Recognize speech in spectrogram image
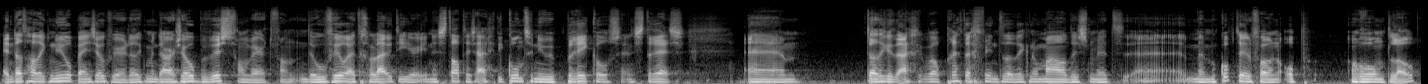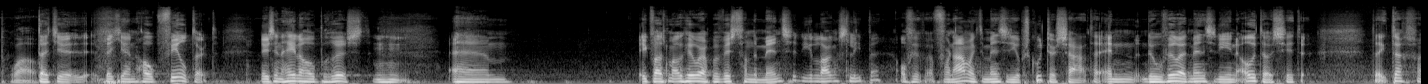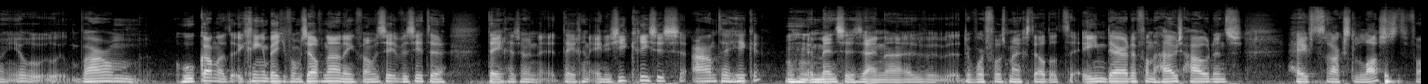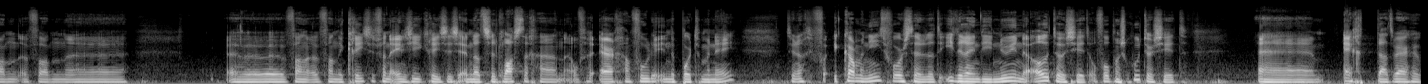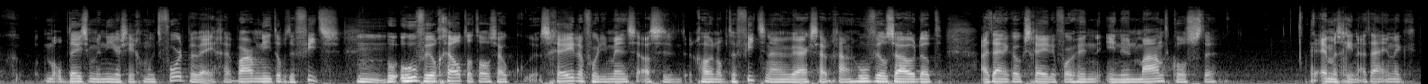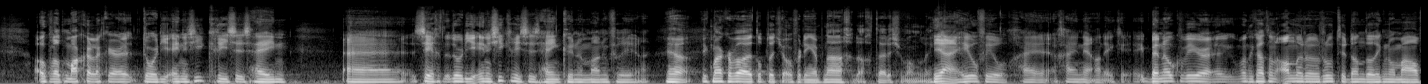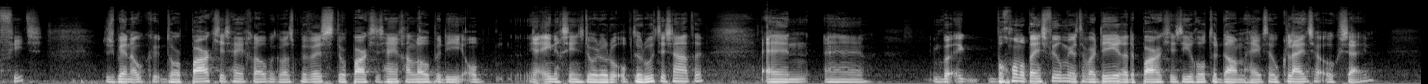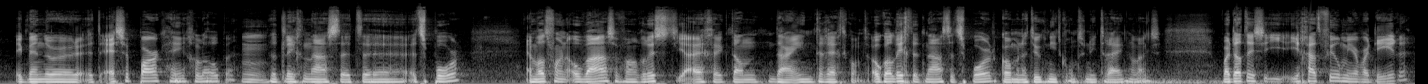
En dat had ik nu opeens ook weer. Dat ik me daar zo bewust van werd. Van de hoeveelheid geluid die er in een stad is. Eigenlijk die continue prikkels en stress. Um, dat ik het eigenlijk wel prettig vind dat ik normaal dus met, uh, met mijn koptelefoon op rondloop. Wow. Dat, je, dat je een hoop filtert. Er is een hele hoop rust. Mm -hmm. Um, ik was me ook heel erg bewust van de mensen die langs liepen. Of voornamelijk de mensen die op scooters zaten. En de hoeveelheid mensen die in auto's zitten. Dat ik dacht van, joh, waarom... Hoe kan het? Ik ging een beetje voor mezelf nadenken van... we, zitten tegen, zo'n, tegen een energiecrisis aan te hikken. Mhm. Mm -hmm. En mensen zijn... Uh, er wordt volgens mij gesteld dat een derde van de huishoudens... heeft straks last van... van uh, uh, van, van de crisis, van de energiecrisis. En dat ze het lastig gaan of erg gaan voelen in de portemonnee. Toen dacht ik, ik kan me niet voorstellen dat iedereen die nu in de auto zit of op een scooter zit, uh, echt daadwerkelijk op deze manier zich moet voortbewegen. Waarom niet op de fiets? Hmm. Hoe, hoeveel geld dat al zou schelen voor die mensen als ze gewoon op de fiets naar hun werk zouden gaan? Hoeveel zou dat uiteindelijk ook schelen voor hun in hun maandkosten? En misschien uiteindelijk ook wat makkelijker door die energiecrisis heen uh, zich door die energiecrisis heen kunnen manoeuvreren. Ja, ik maak er wel uit op dat je over dingen hebt nagedacht tijdens je wandeling. Ja, heel veel ga je, ga je nadenken. Ik ben ook weer, want ik had een andere route dan dat ik normaal fiets. Dus ik ben ook door parkjes heen gelopen. Ik was bewust door parkjes heen gaan lopen die op, ja, enigszins door de, op de route zaten. En uh, ik, be, ik begon opeens veel meer te waarderen de parkjes die Rotterdam heeft, hoe klein ze ook zijn. Ik ben door het Essenpark heen gelopen. Mm. Dat ligt naast het, uh, het spoor. En wat voor een oase van rust je eigenlijk dan daarin terechtkomt. Ook al ligt het naast het spoor, er komen natuurlijk niet continu treinen langs. Maar dat is, je gaat veel meer waarderen.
